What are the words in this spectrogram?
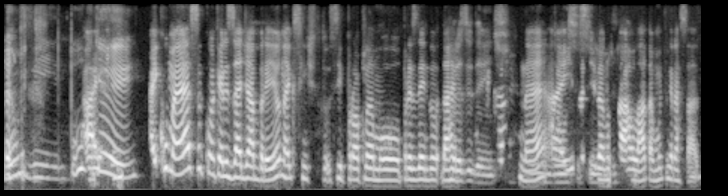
Não vi. Por quê? Aí começa com aquele Zé de Abreu, né, que se, se proclamou presidente da República, Presidente. né? Nossa Aí tá tirando sarro lá, tá muito engraçado.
